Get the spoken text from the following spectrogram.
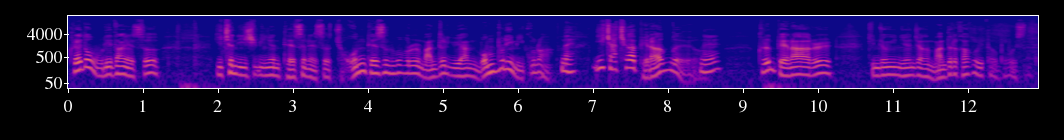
그래도 우리 당에서 2022년 대선에서 좋은 대선 후보를 만들기 위한 몸부림이 있구나. 네. 이 자체가 변화한 거예요. 네. 그런 변화를 김종인 위원장은 만들어 가고 있다고 보고 있습니다.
